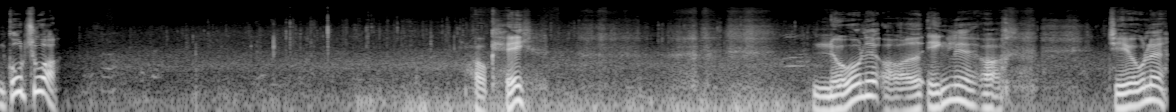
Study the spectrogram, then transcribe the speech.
en god tur. Okay. Nåle og engle og djævle.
